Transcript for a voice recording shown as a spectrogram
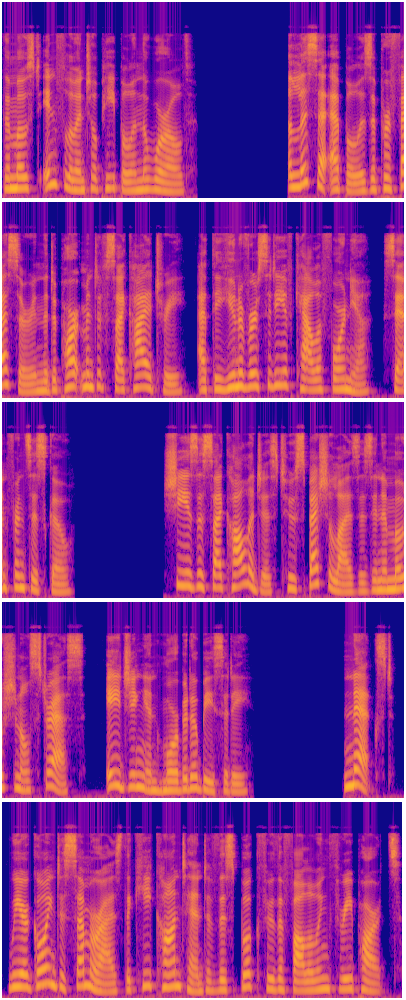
the most influential people in the world. Elissa Epel is a professor in the Department of Psychiatry at the University of California, San Francisco. She is a psychologist who specializes in emotional stress, aging, and morbid obesity. Next, we are going to summarize the key content of this book through the following three parts.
